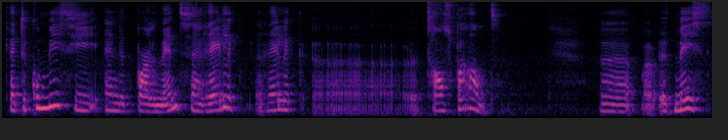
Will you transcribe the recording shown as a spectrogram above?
Kijk, de commissie en het parlement zijn redelijk, redelijk transparant. Uh, het meest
